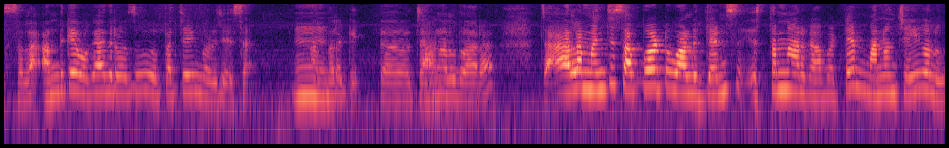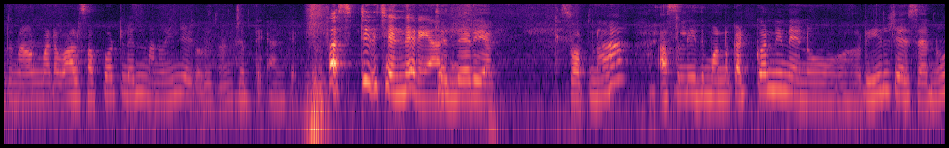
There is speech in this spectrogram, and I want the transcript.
అసలు. అందుకే ఉగాది రోజు పరిచయం కూడా చేశా. అందరికి ఛానల్ ద్వారా. చాలా మంచి సపోర్ట్ వాళ్ళు జెంట్స్ ఇస్తున్నారు కాబట్టి మనం చేయగలుగుతున్నాం అనమాట వాళ్ళ సపోర్ట్ లేదు మనం ఏం చేయగలుగుతాం చెప్తే. అంతే ఫస్ట్ ఇది చందేరియా? చందేరి స్వప్న అసలు ఇది మొన్న కట్టుకొని నేను రీల్ చేశాను.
